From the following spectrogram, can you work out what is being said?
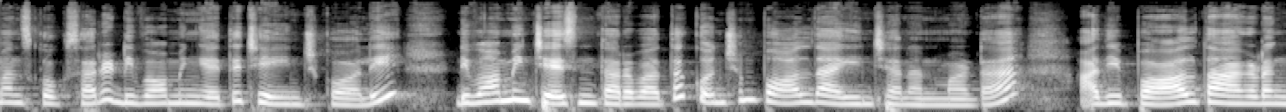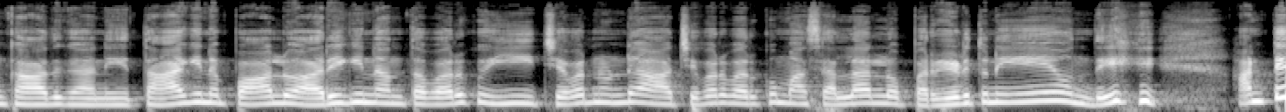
మంత్స్కి ఒకసారి డివార్మింగ్ అయితే చేయించుకోవాలి. డివార్మింగ్ చేసిన తర్వాత కొంచెం పాలు తాగించానమాట అది పాలు తాగడం కాదు కానీ తాగిన పాలు అరిగినంత వరకు ఈ చివరి నుండి ఆ చివరి వరకు మా సెల్లార్లో పరిగెడుతూనే ఉంది. అంటే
